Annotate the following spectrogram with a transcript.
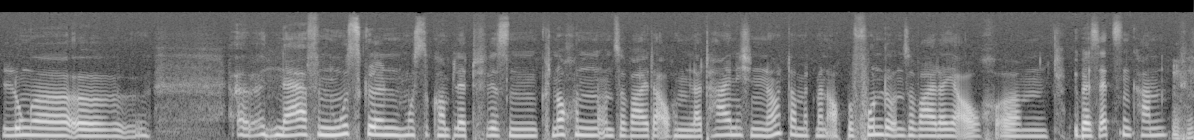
Lunge, äh, äh, Nerven, Muskeln musst du komplett wissen, Knochen und so weiter, auch im Lateinischen, ne, damit man auch Befunde und so weiter ja auch ähm, übersetzen kann. Mhm.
